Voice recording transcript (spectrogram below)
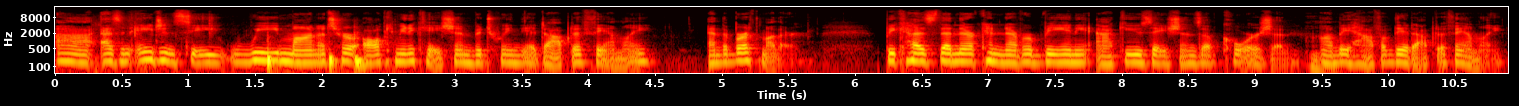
uh, as an agency, we monitor all communication between the adoptive family and the birth mother, because then there can never be any accusations of coercion on behalf of the adoptive family.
